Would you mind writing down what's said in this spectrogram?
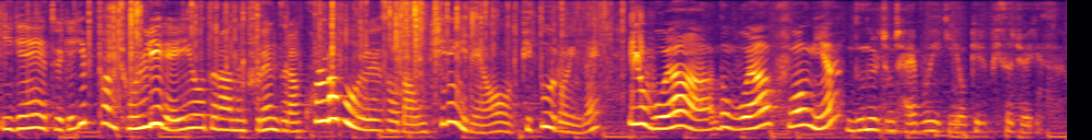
이게 되게 hip한 졸리 레이어드라는 브랜드랑 콜라보를 해서 나온 key ring이래요. 빗도 들어있네? 이거 뭐야? 너 뭐야? 부엉이야? 눈을 좀 잘 보이게 여기를 빗어줘야겠어요.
